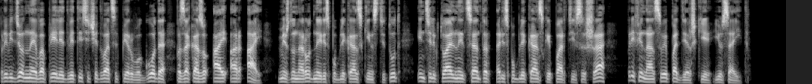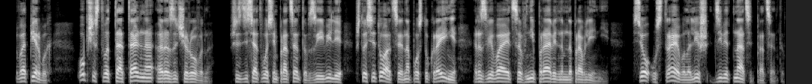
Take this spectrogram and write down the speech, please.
проведенное в апреле 2021 года по заказу IRI, Международный республиканский институт, интеллектуальный центр Республиканской партии США, при финансовой поддержке ЮСАИД. Во-первых, общество тотально разочаровано. 68% заявили, что ситуация на постукраине развивается в неправильном направлении. Все устраивало лишь 19%.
